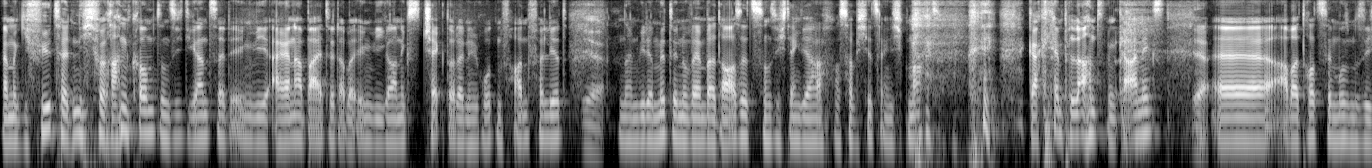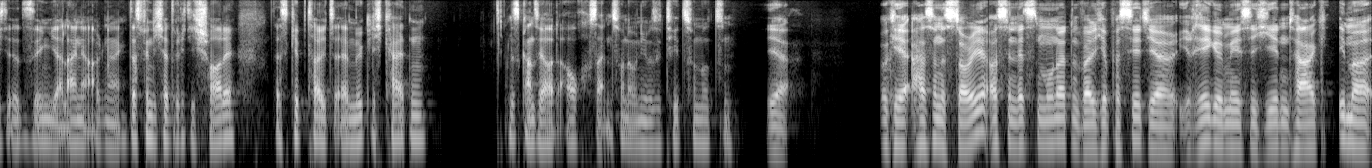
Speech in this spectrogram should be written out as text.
weil man gefühlt halt nicht vorankommt und sich die ganze Zeit irgendwie einarbeitet, aber irgendwie gar nichts checkt oder den roten Faden verliert. Yeah. Und dann wieder Mitte November da sitzt und sich denkt, ja, was habe ich jetzt eigentlich gemacht? gar kein Plan von gar nichts. Yeah. Äh, aber trotzdem muss man sich das irgendwie alleine aneignen. Das finde ich halt richtig schade. Es gibt halt äh, Möglichkeiten, das Ganze halt auch seitens von der Universität zu nutzen. Ja. Okay, hast du eine Story aus den letzten Monaten? Weil hier passiert ja regelmäßig jeden Tag immer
